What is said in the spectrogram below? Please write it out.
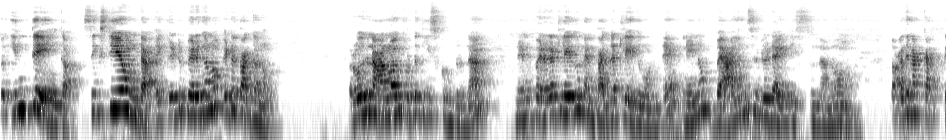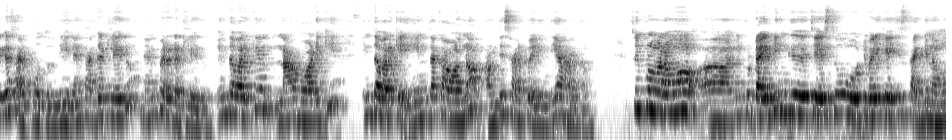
సో ఇంతే ఇంకా. సిక్స్టీయే ఉంటా. ఇటు పెరగను ఎటు తగ్గను. రోజు నార్మల్ ఫుడ్ తీసుకుంటున్నా. నేను పెరగట్లేదు నేను తగ్గట్లేదు అంటే నేను బ్యాలెన్స్డ్ డైట్ ఇస్తున్నాను. సో అది నాకు కరెక్ట్గా సరిపోతుంది. నేను తగ్గట్లేదు నేను పెరగట్లేదు. ఇంతవరకే నా బాడీకి ఇంతవరకే ఎంత కావాలనో అంతే సరిపోయింది అని అర్థం. సో ఇప్పుడు మనము ఇప్పుడు డైటింగ్ చేస్తూ ట్వెల్వ్ కేజీస్ తగ్గినాము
